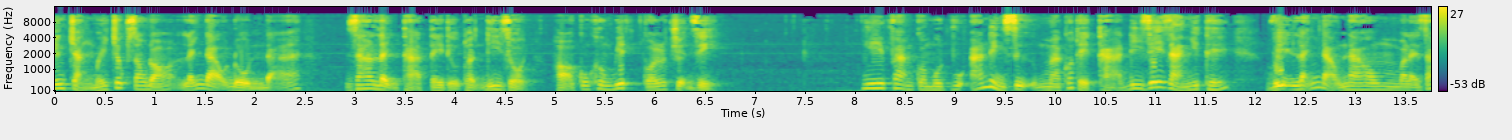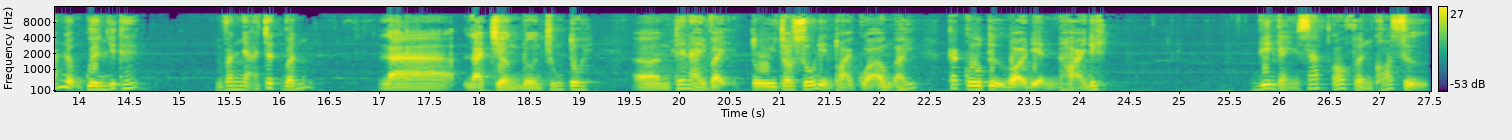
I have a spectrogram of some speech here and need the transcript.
Nhưng chẳng mấy chốc sau đó, Lãnh đạo đồn đã ra lệnh thả Tề Tiểu Thuận đi rồi, Họ cũng không biết có chuyện gì. Nghi phạm của một vụ án hình sự mà có thể thả đi dễ dàng như thế Vị lãnh đạo nào mà lại dám lộng quyền như thế? Văn Nhã chất vấn Là là trưởng đồn chúng tôi. À, Thế này vậy tôi cho số điện thoại của ông ấy Các cô tự gọi điện hỏi đi. Viên cảnh sát có phần khó xử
